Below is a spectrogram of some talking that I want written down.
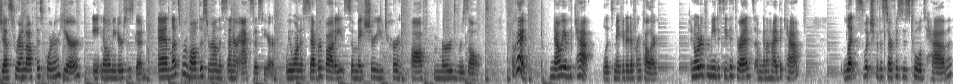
Just round off this corner here, 8 millimeters is good. And let's revolve this around the center axis here. We want a separate body, so make sure you turn off merge result. Okay, now we have the cap. Let's make it a different color. In order for me to see the threads, I'm gonna hide the cap. Let's switch for the Surfaces tool tab.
